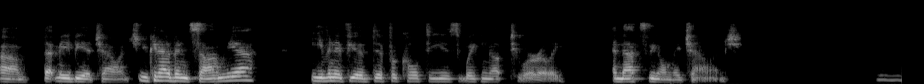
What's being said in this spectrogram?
um, that may be a challenge. You can have insomnia even if you have difficulties waking up too early. And that's the only challenge. Mm-hmm.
